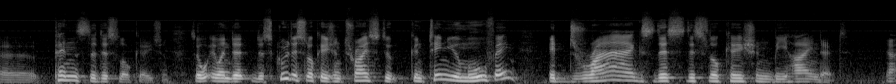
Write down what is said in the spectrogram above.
uh, pins the dislocation. So when the, the screw dislocation tries to continue moving, it drags this dislocation behind it. Yeah,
